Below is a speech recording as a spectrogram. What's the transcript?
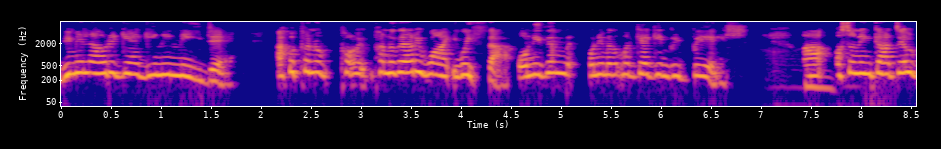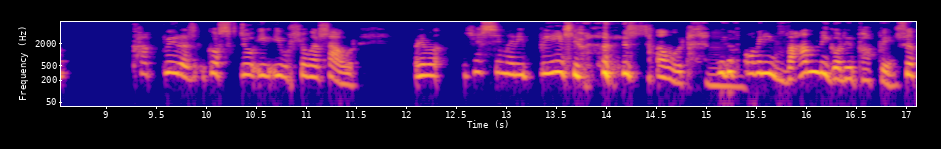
fi'n mynd lawr i gegin i neud e. Ac oedd pan, pan oedd e ar ei waith, i weitha, o'n i ddim, o'n i'n meddwl, mae'r gegin rhy bell. A hmm. os o'n i'n gadael papur, gosgdw i, i wllwng ar llawr. O'n i'n meddwl, yes, mae'n meddwl, bell i wllwng ar llawr. Mm. Mi ofyn i'n fam i godi'r papur. So,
